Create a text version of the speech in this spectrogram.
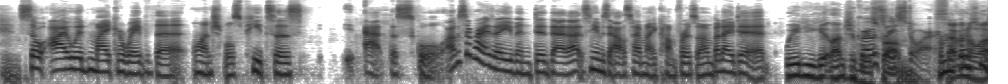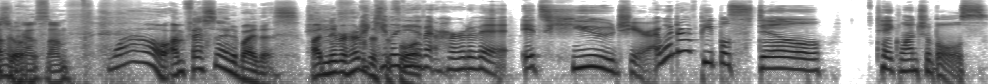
Hmm. so I would microwave the Lunchables pizzas at the school. I'm surprised I even did that. That seems outside my comfort zone, but I did. Where do you get Lunchables Grocery from? store. From a 7 grocery Eleven store. has some. Wow, I'm fascinated by this. I'd never heard of I this can't believe before. you haven't heard of it. It's huge here. I wonder if people still take Lunchables.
